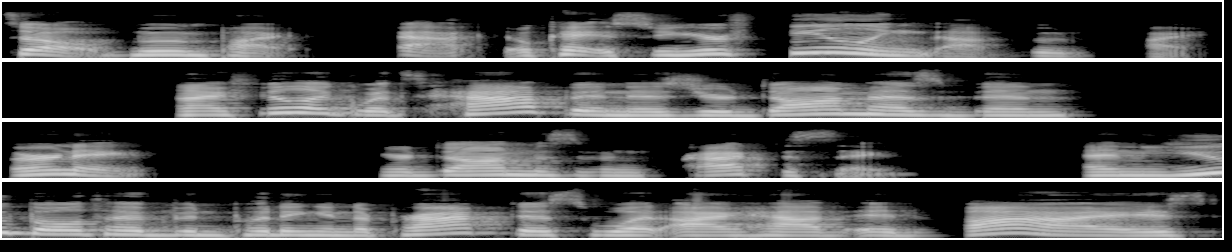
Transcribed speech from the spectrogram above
So, moon pie, fact. Okay. So you're feeling that moon pie. And I feel like what's happened is your Dom has been learning, your Dom has been practicing, and you both have been putting into practice what I have advised.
